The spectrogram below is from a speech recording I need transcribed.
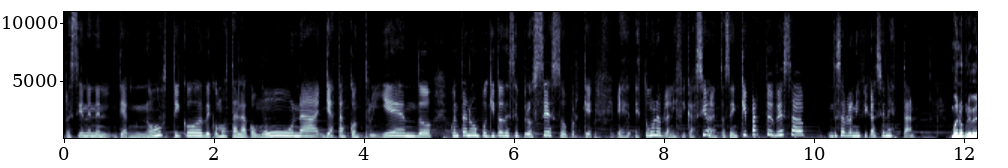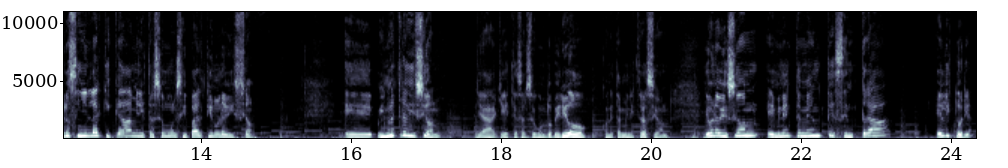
recién en el diagnóstico de cómo está la comuna? ¿Ya están construyendo? Cuéntanos un poquito de ese proceso, porque es, es toda una planificación. Entonces, ¿en qué parte de esa, de esa planificación están? Bueno, primero señalar que cada administración municipal tiene una visión. Eh, y nuestra visión, ya que este es el segundo periodo con esta administración, es una visión eminentemente centrada en la historia,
